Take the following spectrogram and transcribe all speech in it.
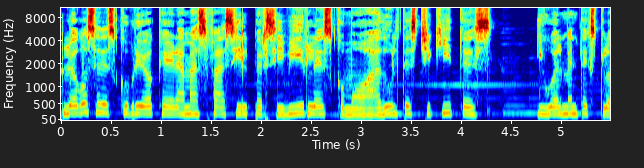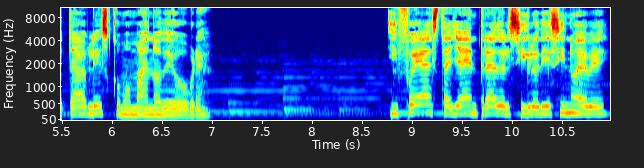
Luego se descubrió que era más fácil percibirles como adultos chiquites, igualmente explotables como mano de obra. Y fue hasta ya entrado el siglo XIX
